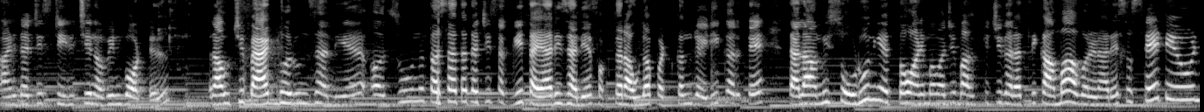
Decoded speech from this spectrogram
आणि त्याची स्टीलची नवीन बॉटल राऊची बॅग भरून झाली आहे. अजून तसं आता त्याची सगळी तयारी झाली आहे. फक्त राऊला पटकन रेडी करते. त्याला आम्ही सोडून येतो आणि मग माझी बाकीची घरातली कामं आवरणार आहे. सो स्टे ट्यून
